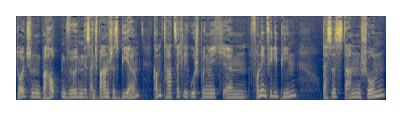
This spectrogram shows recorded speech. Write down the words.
Deutschen behaupten würden, ist ein spanisches Bier, kommt tatsächlich ursprünglich ähm, von den Philippinen. Das ist dann schon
